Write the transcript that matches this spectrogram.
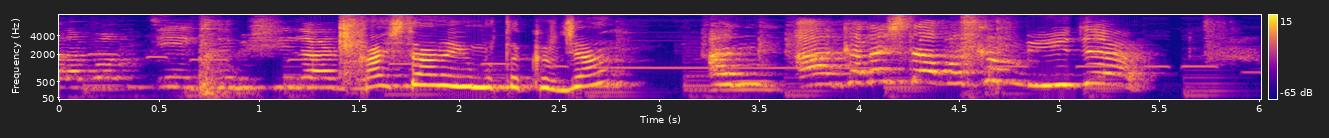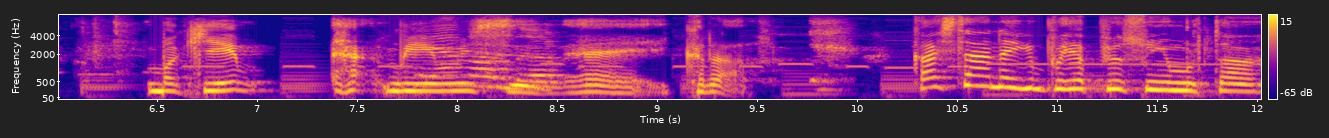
arabamın ilgili bir şeyler. Kaç tane yumurta kıracaksın? An- arkadaşlar bakın büyüdüm. Bakayım. Büyümüşsün. Hey kral. Kaç tane yum- yapıyorsun yumurta?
